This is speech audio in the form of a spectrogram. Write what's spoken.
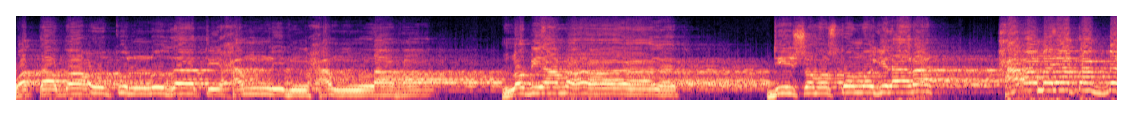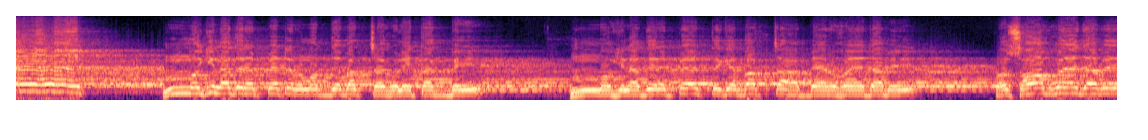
وتضع كل ذات حمل حملها নবী আমার যে সমস্ত মহিলারা হামেলা থাকবে মহিলাদের পেটের মধ্যে বাচ্চাগুলি থাকবে মহিলাদের পেট থেকে বাচ্চা বের হয়ে যাবে প্রসব হয়ে যাবে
